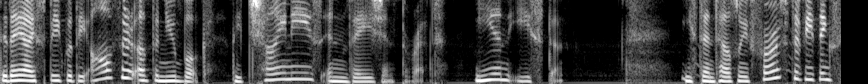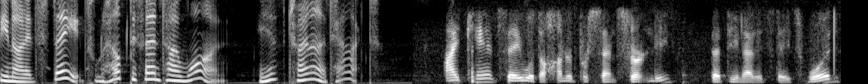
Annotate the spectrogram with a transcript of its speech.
Today I speak with the author of the new book, The Chinese Invasion Threat, Ian Easton. Easton tells me first if he thinks the United States would help defend Taiwan if China attacked. I can't say with 100% certainty that the United States would,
